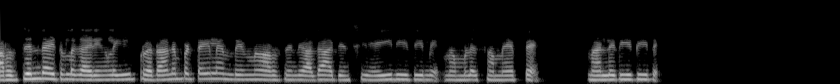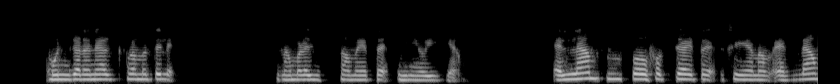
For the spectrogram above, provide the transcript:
അർജന്റ് ആയിട്ടുള്ള കാര്യങ്ങൾ. ഈ പ്രധാനപ്പെട്ടതിൽ എന്താണോ അർജന്റ് അത് ആദ്യം ചെയ്യുക ഈ രീതിയിൽ നമ്മൾ സമയത്തെ നല്ല രീതിയിൽ മുൻഗണനാക്രമത്തിൽ നമ്മുടെ സമയത്തെ വിനിയോഗിക്കാം. എല്ലാം പെർഫെക്റ്റ് ആയിട്ട് ചെയ്യണം. എല്ലാം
